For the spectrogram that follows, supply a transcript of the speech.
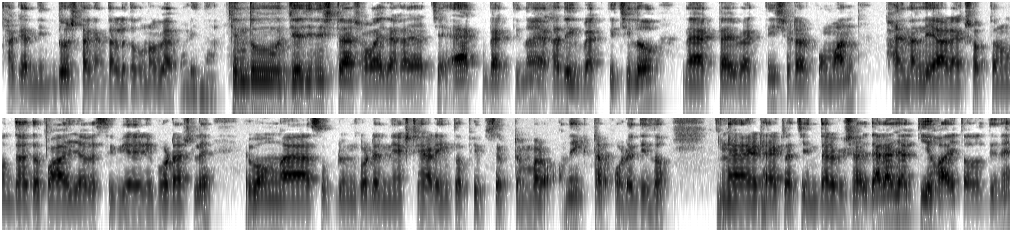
থাকেন, নির্দোষ থাকেন, তাহলে তো কোনো ব্যাপারই না। কিন্তু যে জিনিসটা সবাই দেখা যাচ্ছে, এক ব্যক্তি নয়, একাধিক ব্যক্তি ছিল, না একটাই ব্যক্তি, সেটার প্রমাণ ফাইনালি আর এক সপ্তাহের মধ্যে হয়তো পাওয়া যাবে সিবিআই রিপোর্ট আসলে। এবং সুপ্রিম কোর্টের নেক্সট হিয়ারিং তো ফিফথ সেপ্টেম্বর অনেকটা পরে দিল। এটা একটা চিন্তার বিষয়। দেখা যাক কি হয় ততদিনে।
